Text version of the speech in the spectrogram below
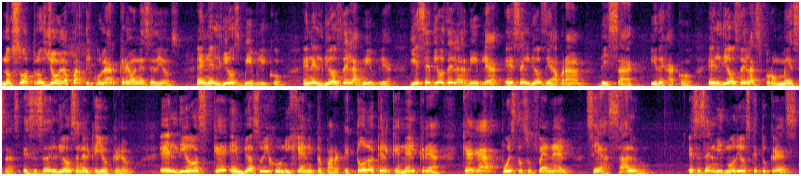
Nosotros, yo en lo particular, creo en ese Dios, en el Dios bíblico, en el Dios de la Biblia. Y ese Dios de la Biblia es el Dios de Abraham, de Isaac y de Jacob. El Dios de las promesas. Ese es el Dios en el que yo creo. El Dios que envió a su Hijo unigénito para que todo aquel que en Él crea, que haya puesto su fe en Él, sea salvo. Ese es el mismo Dios que tú crees.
